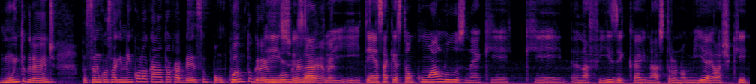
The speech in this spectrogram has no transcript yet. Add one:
muito grande. Você não consegue nem colocar na tua cabeça o quanto grande, Isso, quão grande exato. é, né? E, e, tem essa questão com a luz, né? Que, que na física e na astronomia, eu acho que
